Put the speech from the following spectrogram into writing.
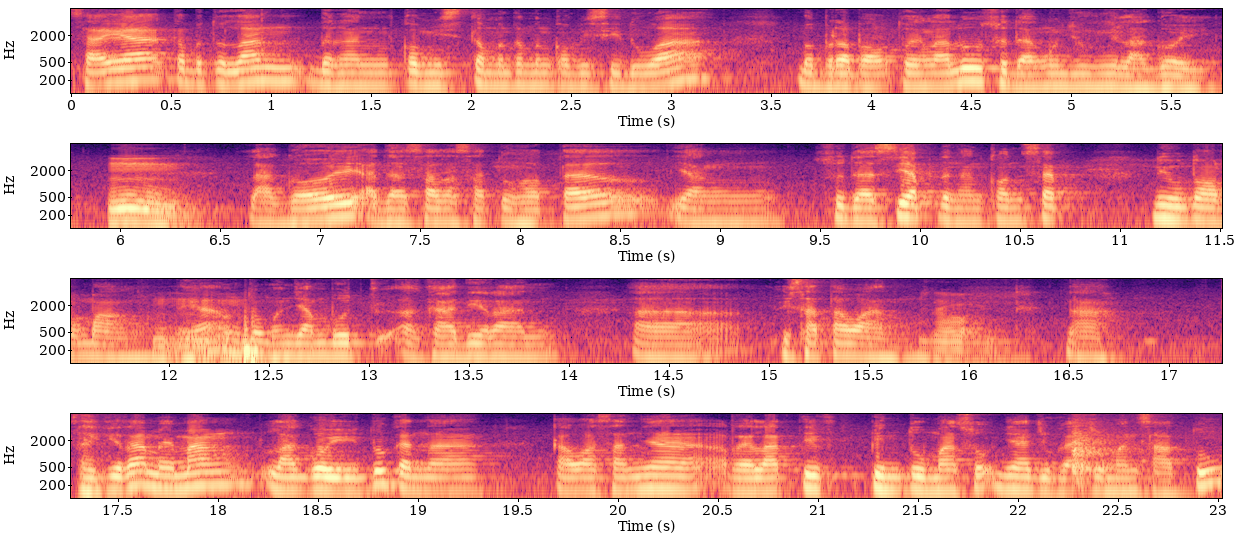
Saya kebetulan dengan komisi teman-teman komisi 2 beberapa waktu yang lalu sudah mengunjungi Lagoy. Hmm. Lagoy ada salah satu hotel yang sudah siap dengan konsep new normal ya untuk menyambut eh, kehadiran eh, wisatawan. Wisatawan. Nah, saya kira memang Lagoy itu karena kawasannya relatif pintu masuknya juga cuma satu,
